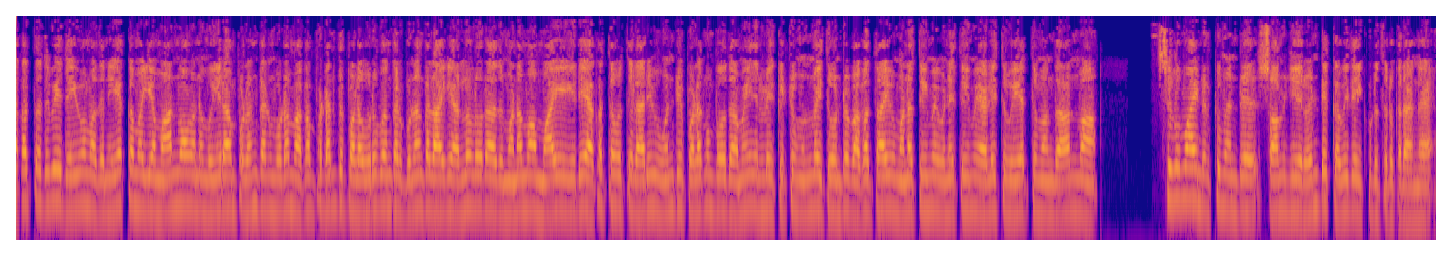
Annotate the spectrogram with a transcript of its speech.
அகத்ததுவே தெய்வம் அதன் இயக்கமையம் ஆன்மாவனும் உயிராம் புலன்கள் மூலம் அகப்படர்ந்து பல உருவங்கள் குணங்களாகி அல்லலூர் அது மனமாம் மாயையிடே அகத்தவத்தில் அறிவு ஒன்றி பழகும் போது அமைதி நிலை கிட்டும் உண்மை தோன்றும். அகத்தாய்வு மன தூய்மை வினை தூய்மை அழித்து உயர்த்தும் அங்கு ஆன்மா சிவமாய் நிற்கும் என்று சுவாமிஜி ரெண்டு கவிதை கொடுத்திருக்கிறாங்க.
